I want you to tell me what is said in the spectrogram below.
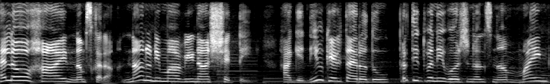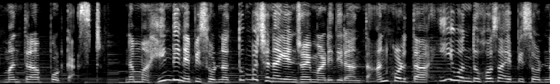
ಹೆಲೋ ಹಾಯ್ ನಮಸ್ಕಾರ. ನಾನು ನಿಮ್ಮ ವೀಣಾ ಶೆಟ್ಟಿ. ಹಾಗೆ ನೀವು ಕೇಳ್ತಾ ಇರೋದು ಪ್ರತಿಧ್ವನಿ ವರ್ಜಿನಲ್ಸ್ನ ಮೈಂಡ್ ಮಂತ್ರ ಪಾಡ್ಕಾಸ್ಟ್. ನಮ್ಮ ಹಿಂದಿನ ಎಪಿಸೋಡ್ನ ತುಂಬ ಚೆನ್ನಾಗಿ ಎಂಜಾಯ್ ಮಾಡಿದ್ದೀರಾ ಅಂತ ಅನ್ಕೊಳ್ತಾ ಈ ಒಂದು ಹೊಸ ಎಪಿಸೋಡ್ನ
